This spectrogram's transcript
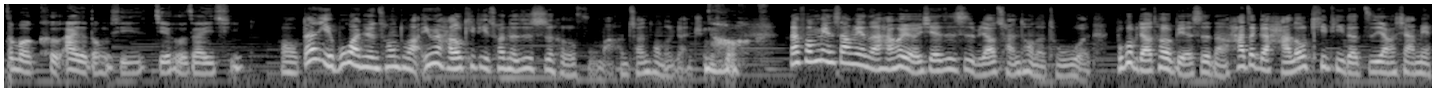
这么可爱的东西结合在一起哦，但也不完全冲突啊，因为 Hello Kitty 穿的日式和服嘛，很传统的感觉。哦，那封面上面呢，还会有一些日式比较传统的图文，不过比较特别是呢，它这个 Hello Kitty 的字样下面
